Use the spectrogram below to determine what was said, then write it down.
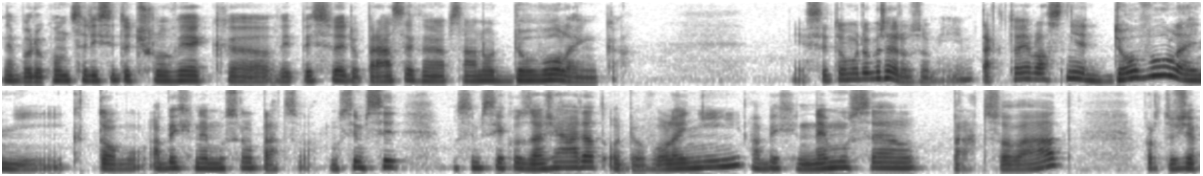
nebo dokonce, když si to člověk eh, vypisuje do práce, tak tam je napsáno dovolenka. Jestli tomu dobře rozumím, tak to je vlastně dovolení k tomu, abych nemusel pracovat. Musím si, musím si jako zažádat o dovolení, abych nemusel pracovat, protože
